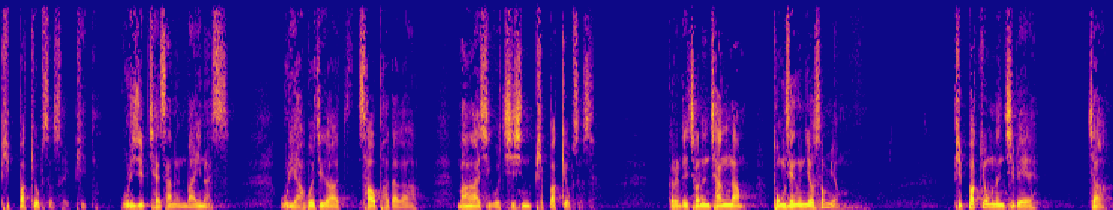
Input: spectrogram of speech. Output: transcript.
빚밖에 없었어요. 빚. 우리 집 재산은 마이너스. 우리 아버지가 사업하다가 망하시고 지신 빚밖에 없었어요. 그런데 저는 장남, 동생은 여섯 명. 빚밖에 없는 집에, 자,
